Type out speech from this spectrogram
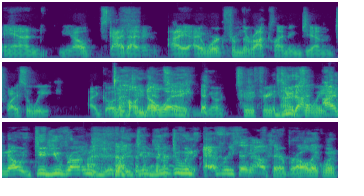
and, you know, skydiving. I, I work from the rock climbing gym twice a week. I go to oh no way, you know, two three times dude, I, a week. I know, dude. You run, you're like, dude, you're doing everything out there, bro. Like when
